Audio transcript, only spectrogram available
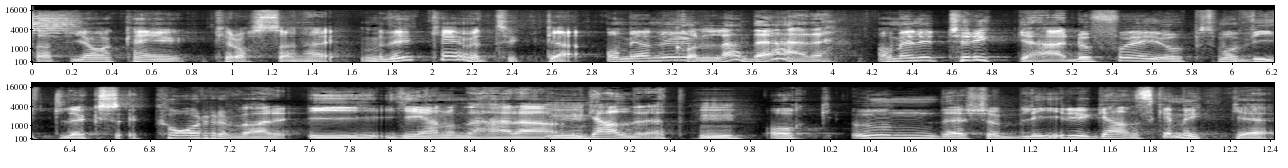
Så att jag kan ju krossa den här. Men det kan jag väl tycka. Om jag nu... Kolla där. Om jag nu trycker här, då får jag ju upp små vitlökskorvar i, genom det här Mm. gallret. Och under så blir det ju ganska mycket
